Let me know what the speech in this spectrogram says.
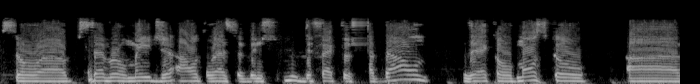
So uh, several major outlets have been de facto shut down. The Echo of Moscow uh,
